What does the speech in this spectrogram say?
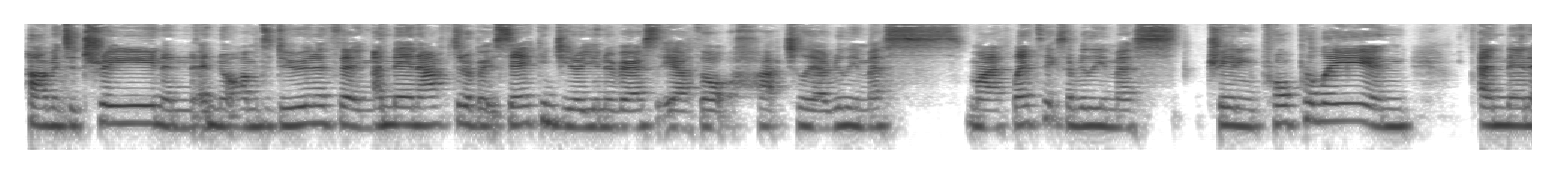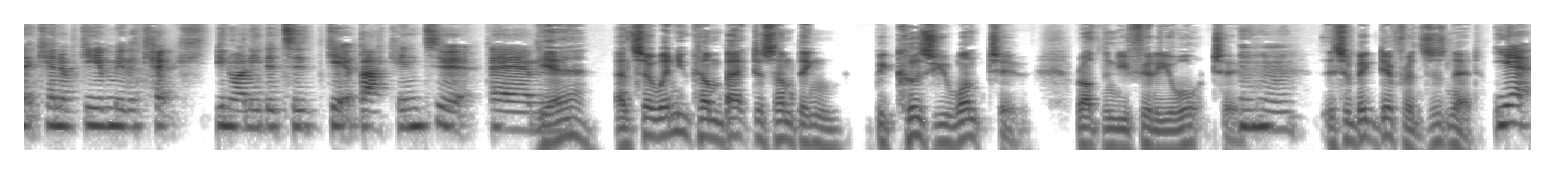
having to train and, and not having to do anything. And then after about second year of university, I thought, oh, actually, I really miss my athletics. I really miss training properly and and then it kind of gave me the kick you know i needed to get back into it um, yeah and so when you come back to something because you want to rather than you feel you ought to mm-hmm. it's a big difference isn't it yeah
